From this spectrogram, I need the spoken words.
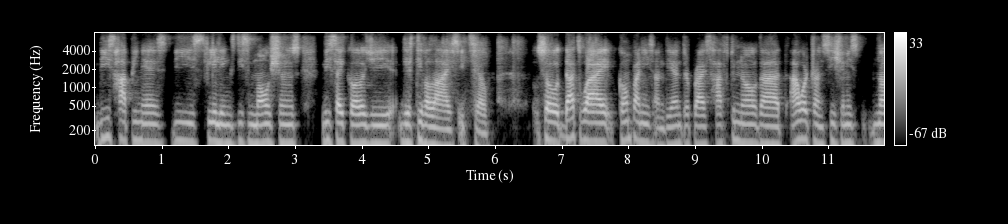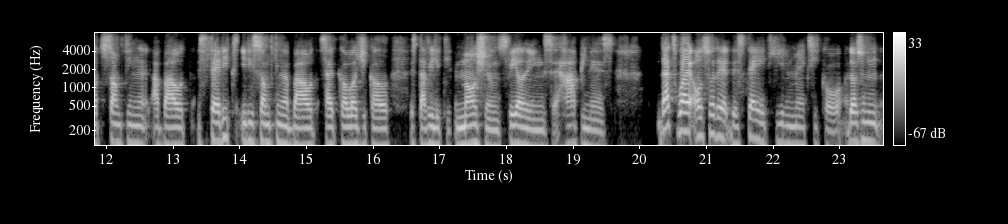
this happiness, these feelings, these emotions, this psychology destabilize itself. So that's why companies and the enterprise have to know that our transition is not something about aesthetics. It is something about psychological stability, emotions, feelings, happiness, that's why also the, the state here in Mexico doesn't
